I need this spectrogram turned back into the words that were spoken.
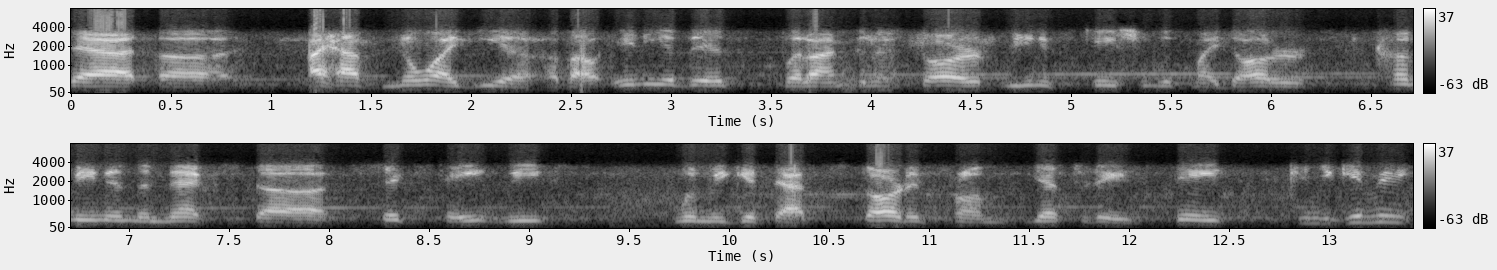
that uh, I have no idea about any of this, but I'm going to start reunification with my daughter coming in the next uh, six to eight weeks when we get that started from yesterday's date. Can you give me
